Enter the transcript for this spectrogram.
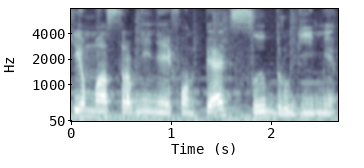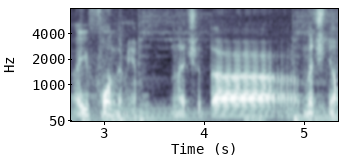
тема сравнения iPhone 5 с другими айфонами. Значит, а, начнем.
